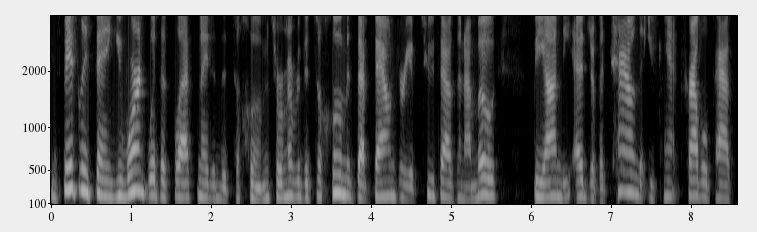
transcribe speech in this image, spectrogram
It's basically saying you weren't with us last night in the Tehum. So remember, the Tehum is that boundary of 2,000 amot beyond the edge of a town that you can't travel past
